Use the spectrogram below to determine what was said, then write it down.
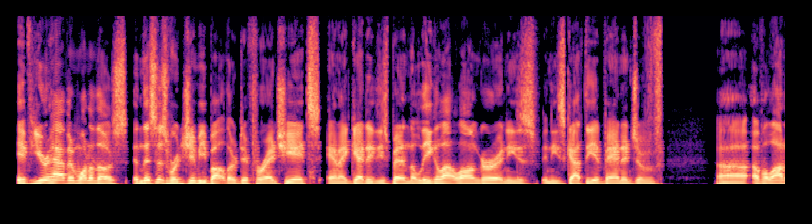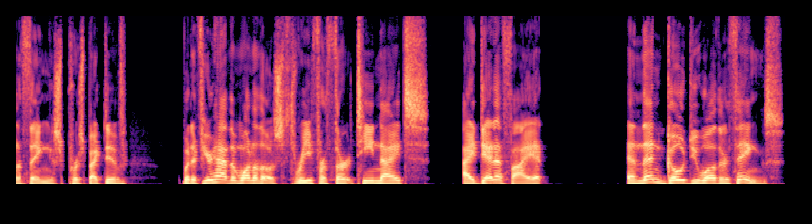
If you're having one of those, and this is where Jimmy Butler differentiates, and I get it, he's been in the league a lot longer, and he's and he's got the advantage of uh, of a lot of things, perspective. But if you're having one of those three for thirteen nights, identify it, and then go do other things.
